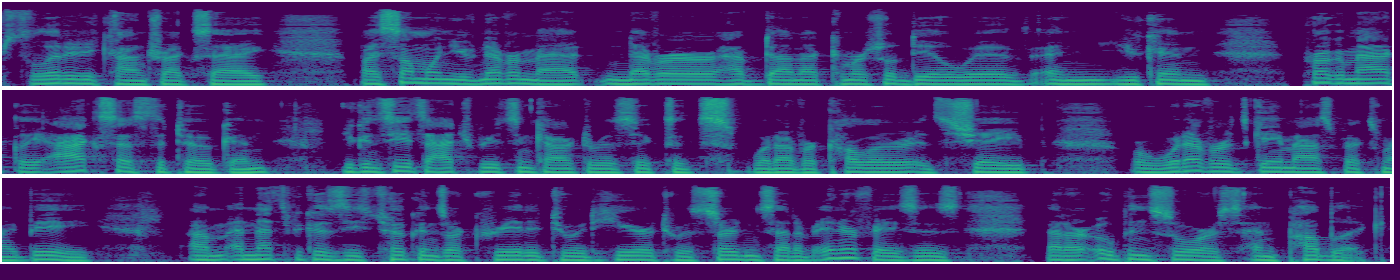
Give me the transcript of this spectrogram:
solidity contract, say, by someone you've never met, never have done a commercial deal with, and you can programmatically access the token. You can see its attributes and characteristics, its whatever color, its shape, or whatever its game aspects might be. Um, and that's because these tokens are created to adhere to a certain set of interfaces that are open source and public.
